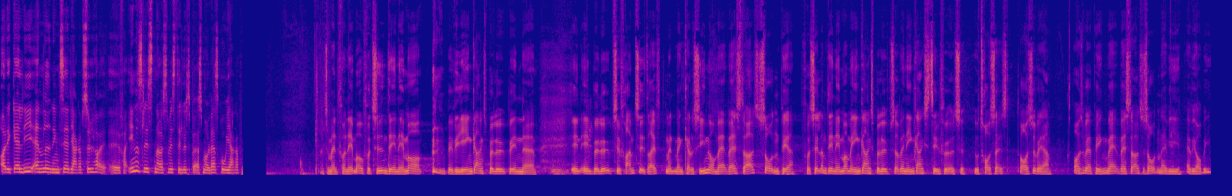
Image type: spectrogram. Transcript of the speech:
Og det gav lige anledning til, at Jakob Sølhøj øh, fra Enhedslisten også vil stille et spørgsmål. Værsgo, Jakob. Altså man fornemmer jo for tiden, det er nemmere at bevilge indgangsbeløb end, uh, end, end beløb til fremtidig drift. Men, men kan du sige noget om, hvad, hvad er størrelsesorden, Per? For selvom det er nemmere med indgangsbeløb, så vil en indgangstilførelse jo trods alt også være, også være penge. Hvad, hvad størrelsesorden er vi, er vi oppe i?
